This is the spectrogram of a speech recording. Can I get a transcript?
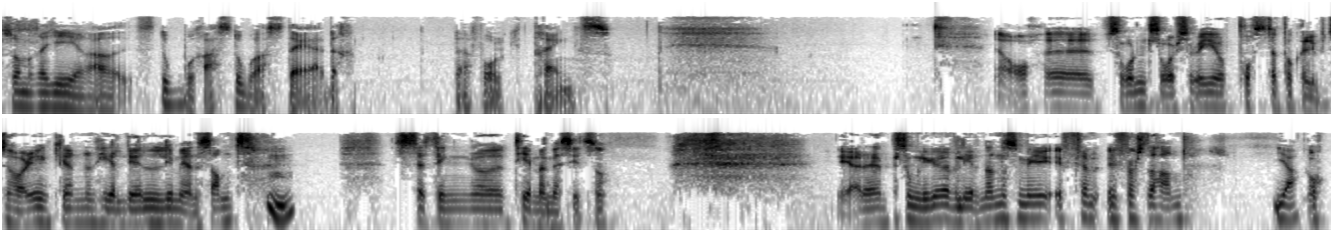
som regerar stora, stora städer där folk trängs. Ja, eh, Sword and Sorcery och postapokalypse har egentligen en hel del gemensamt. Mm setting och temamässigt så. Det är den personliga överlevnaden som är i, första hand. Ja. Och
